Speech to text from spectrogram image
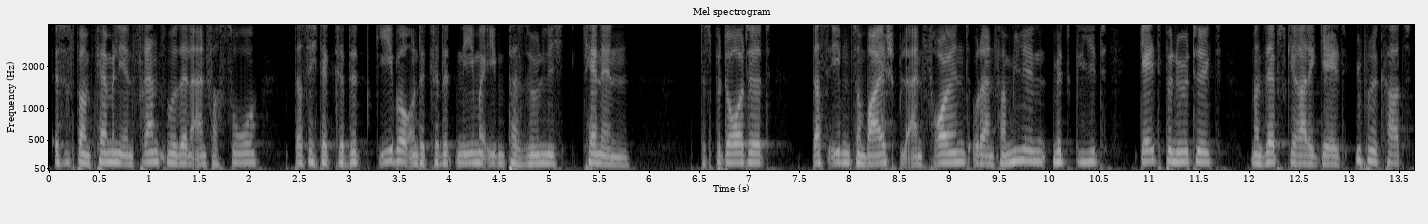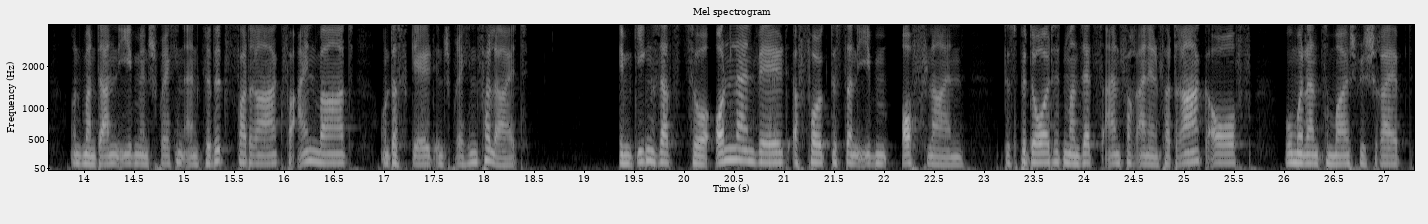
ist es beim Family and Friends Modell einfach so, dass sich der Kreditgeber und der Kreditnehmer eben persönlich kennen. Das bedeutet, dass eben zum Beispiel ein Freund oder ein Familienmitglied Geld benötigt, man selbst gerade Geld übrig hat und man dann eben entsprechend einen Kreditvertrag vereinbart und das Geld entsprechend verleiht. Im Gegensatz zur Online-Welt erfolgt es dann eben offline. Das bedeutet, man setzt einfach einen Vertrag auf, wo man dann zum Beispiel schreibt,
